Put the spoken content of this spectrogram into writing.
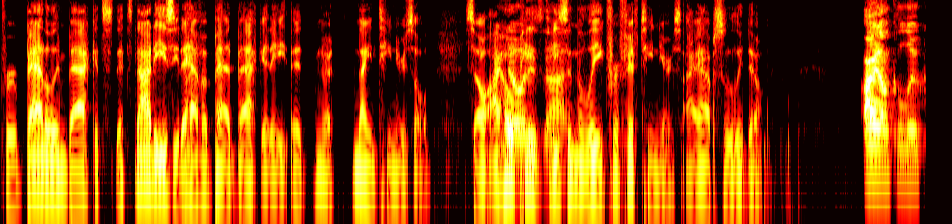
for battling back. It's it's not easy to have a bad back at eight at 19 years old. So I hope no, he's, he's in the league for 15 years. I absolutely do. All right, Uncle Luke.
